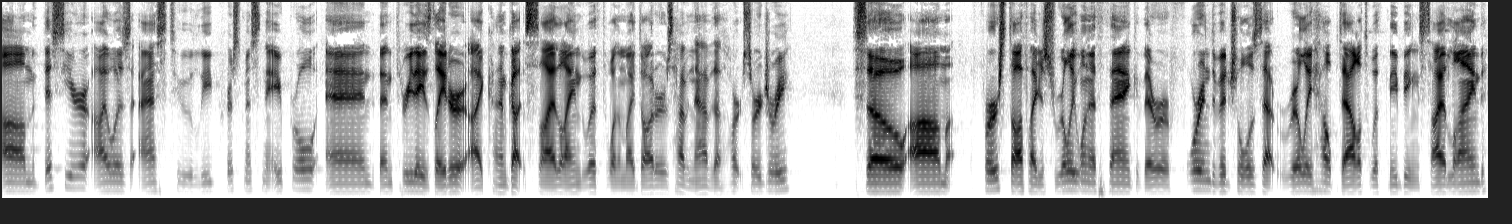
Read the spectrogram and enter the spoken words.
Um, this year, I was asked to lead Christmas in April, and then three days later, I kind of got sidelined with one of my daughters having to have that heart surgery. So, um, first off, I just really want to thank there were four individuals that really helped out with me being sidelined,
